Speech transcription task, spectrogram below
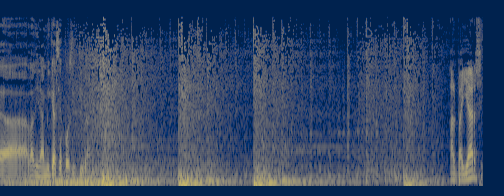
a, la dinàmica a ser positiva. Al Pallars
